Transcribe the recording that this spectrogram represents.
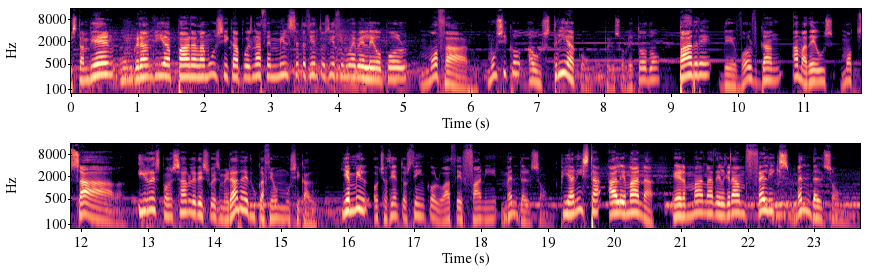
Es también un gran día para la música, pues nace en 1719 Leopold Mozart, músico austríaco, pero sobre todo padre de Wolfgang Amadeus Mozart y responsable de su esmerada educación musical. Y en 1805 lo hace Fanny Mendelssohn, pianista alemana, hermana del gran Felix Mendelssohn,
